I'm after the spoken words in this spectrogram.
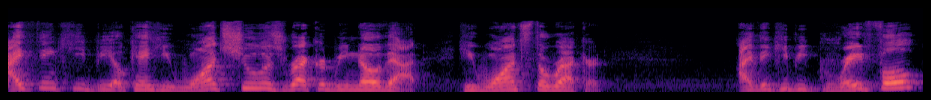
I think he'd be okay. He wants Shula's record. We know that. He wants the record. I think he'd be grateful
